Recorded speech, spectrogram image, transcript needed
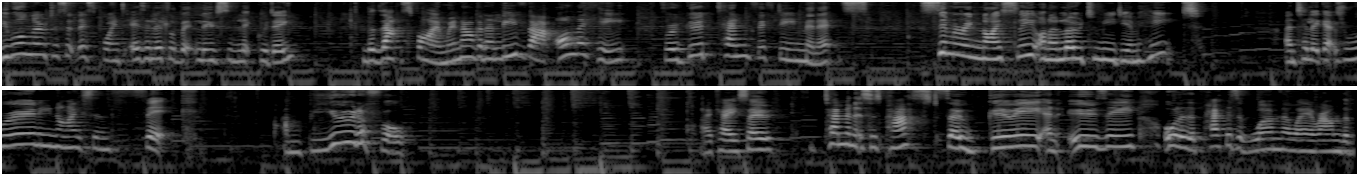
You will notice at this point is a little bit loose and liquidy, but that's fine. We're now gonna leave that on the heat for a good 10-15 minutes, simmering nicely on a low to medium heat until it gets really nice and thick and beautiful. Okay, so 10 minutes has passed, so gooey and oozy. All of the peppers have wormed their way around the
